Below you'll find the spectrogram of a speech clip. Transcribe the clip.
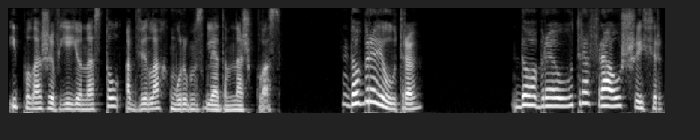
и, положив ее на стол, обвела хмурым взглядом наш класс. «Доброе утро!» «Доброе утро, фрау Шифер!»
